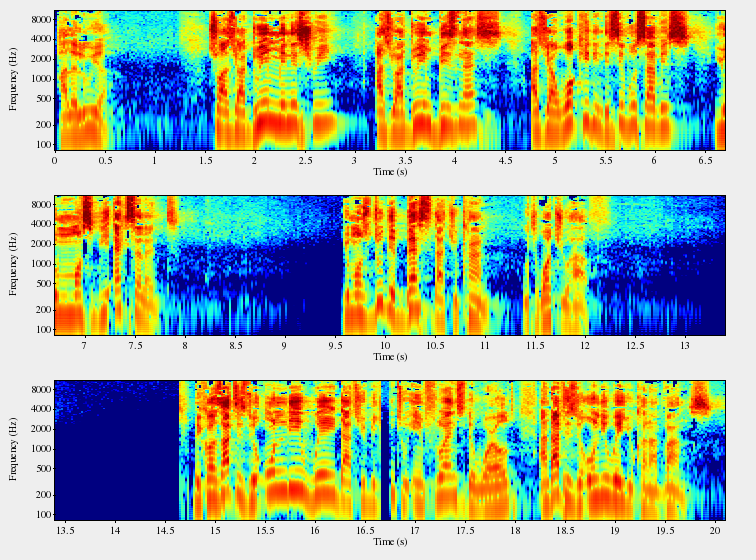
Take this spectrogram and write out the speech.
Hallelujah. So, as you are doing ministry, as you are doing business, as you are working in the civil service, you must be excellent. You must do the best that you can with what you have. Because that is the only way that you begin to influence the world, and that is the only way you can advance.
